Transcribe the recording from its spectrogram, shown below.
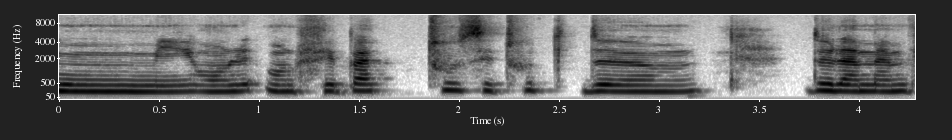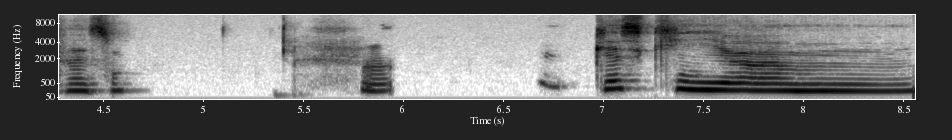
Mais on ne le fait pas tous et toutes de, de la même façon. Qu'est-ce qui, euh,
